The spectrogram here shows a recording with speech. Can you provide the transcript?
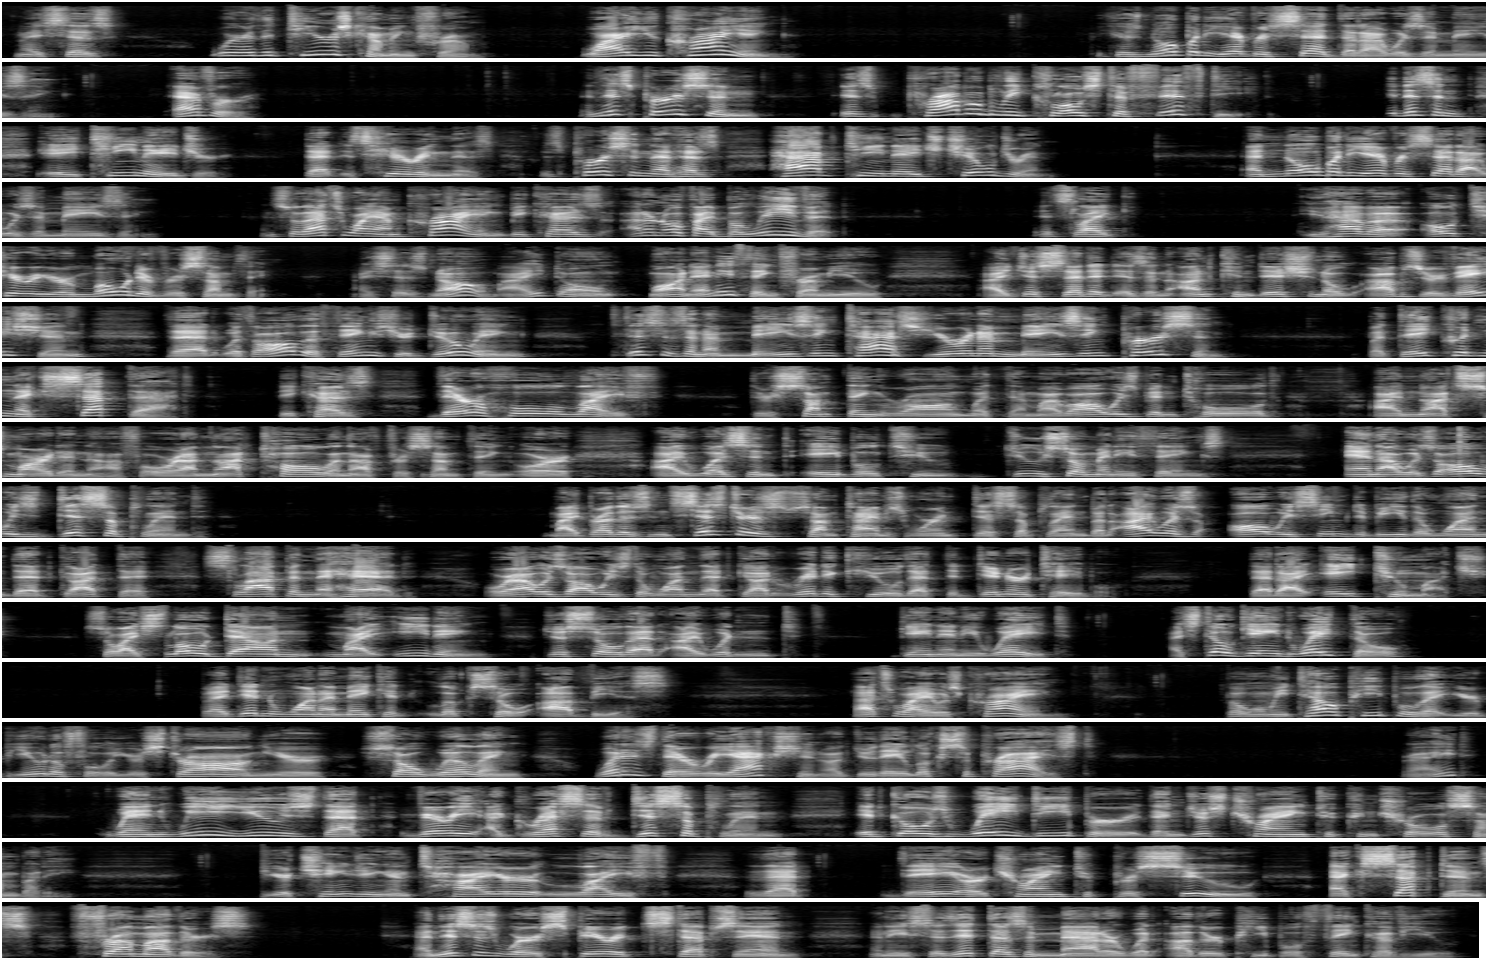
And i says where are the tears coming from? Why are you crying? Because nobody ever said that i was amazing ever. And this person is probably close to 50. It isn't a teenager that is hearing this. This person that has have teenage children. And nobody ever said I was amazing. And so that's why I'm crying because I don't know if I believe it. It's like you have a ulterior motive or something. I says, "No, I don't want anything from you. I just said it as an unconditional observation that with all the things you're doing, this is an amazing task. You're an amazing person. But they couldn't accept that because their whole life, there's something wrong with them. I've always been told I'm not smart enough, or I'm not tall enough for something, or I wasn't able to do so many things. And I was always disciplined. My brothers and sisters sometimes weren't disciplined, but I was always seemed to be the one that got the slap in the head or I was always the one that got ridiculed at the dinner table, that I ate too much. So I slowed down my eating just so that I wouldn't gain any weight. I still gained weight though, but I didn't want to make it look so obvious. That's why I was crying. But when we tell people that you're beautiful, you're strong, you're so willing, what is their reaction? Or do they look surprised? Right? When we use that very aggressive discipline, it goes way deeper than just trying to control somebody. You're changing entire life that they are trying to pursue acceptance from others. And this is where spirit steps in and he says, It doesn't matter what other people think of you.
